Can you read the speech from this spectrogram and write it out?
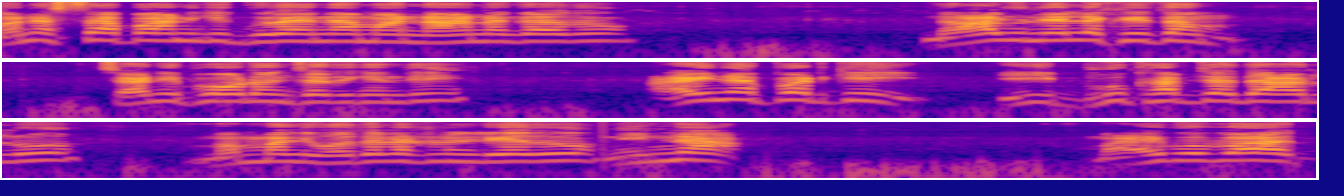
మనస్తాపానికి గురైన మా నాన్నగారు నాలుగు నెలల క్రితం చనిపోవడం జరిగింది. అయినప్పటికీ ఈ భూ కబ్జాదారులు మమ్మల్ని వదలటం లేదు. నిన్న మహబూబాద్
